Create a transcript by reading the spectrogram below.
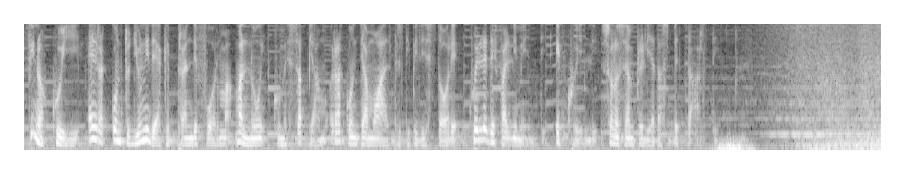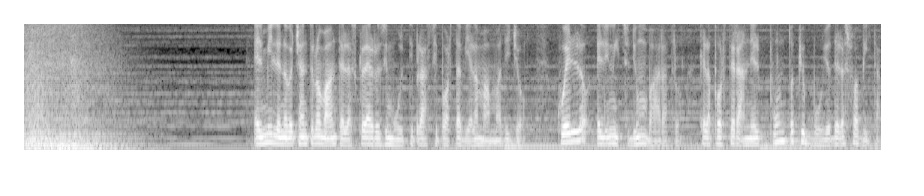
Fino a qui è il racconto di un'idea che prende forma, ma noi, come sappiamo, raccontiamo altri tipi di storie, quelle dei fallimenti, e quelli sono sempre lì ad aspettarti. Il 1990 e la sclerosi multipla si porta via la mamma di Joe. Quello è l'inizio di un baratro che la porterà nel punto più buio della sua vita.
